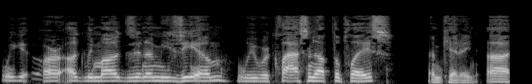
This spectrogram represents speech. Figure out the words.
we get our ugly mugs in a museum. We were classing up the place. I'm kidding. Uh,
